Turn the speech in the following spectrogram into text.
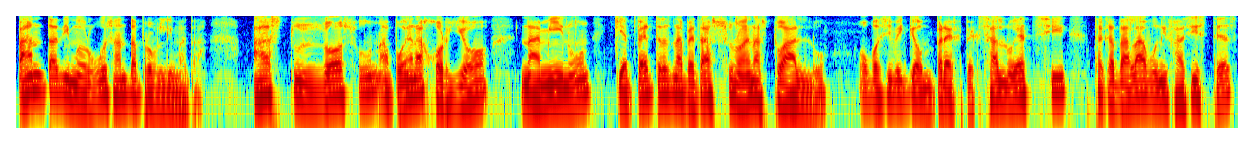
πάντα δημιουργούσαν τα προβλήματα. Ας τους δώσουν από ένα χωριό να μείνουν και πέτρες να πετάσουν ο ένας του άλλου όπως είπε και ο Μπρέχτ. Εξάλλου έτσι θα καταλάβουν οι φασίστες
